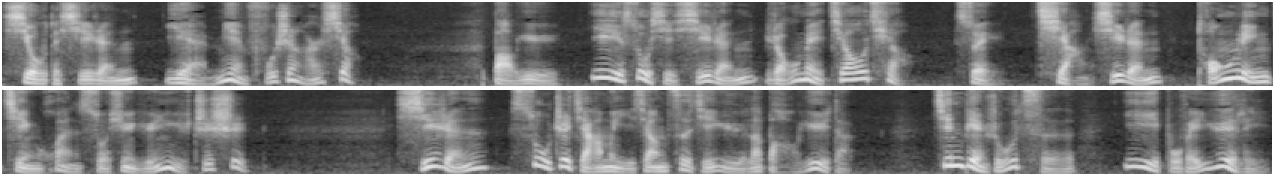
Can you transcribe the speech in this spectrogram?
羞得袭人掩面拂身而笑。宝玉亦素喜袭人柔媚娇俏，遂抢袭人同领锦焕所训云雨之事。袭人素知贾母已将自己与了宝玉的，今便如此，亦不为乐礼，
